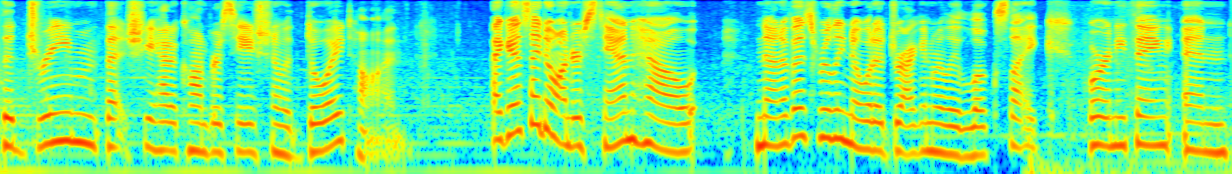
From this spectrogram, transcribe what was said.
the dream that she had a conversation with Doiton. I guess I don't understand how none of us really know what a dragon really looks like or anything, and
